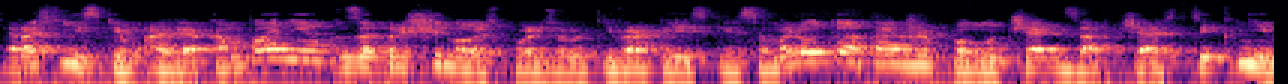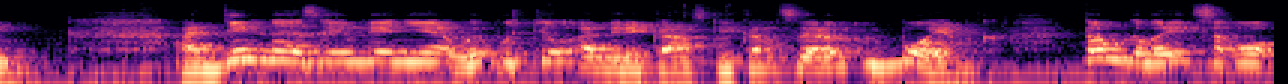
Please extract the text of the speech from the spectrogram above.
Российским авиакомпаниям запрещено использовать европейские самолеты, а также получать запчасти к ним. Отдельное заявление выпустил американский концерн Boeing. Там говорится о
